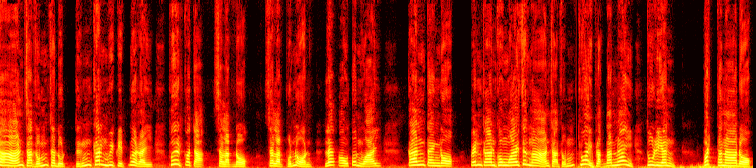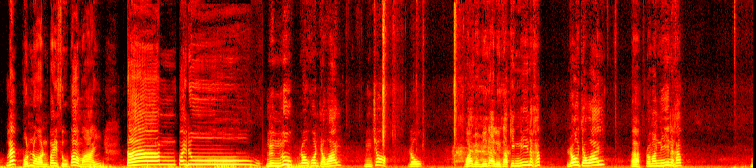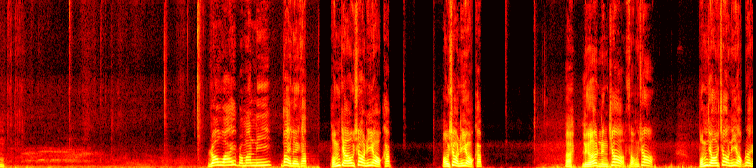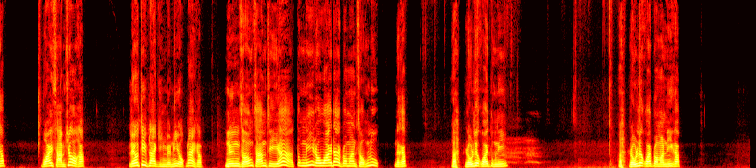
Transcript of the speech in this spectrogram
อาหารสะสมสะดุดถึงขั้นวิกฤตเมื่อไหร่ พืชก็จะสลัดดอก สลัดผลอ่อนและเอาต้นไว้ การแต่งดอกเป็นการคงไว้ซึ่งอาหารสะสมช่วยผลักดันให้ทุเรียนพัฒนาดอกและผลอ่อนไปสู่เป้าหมาย ตามไปดูหนึ่งลูกเราควรจะไว้หนึ่งช่อเราไว้แบบนี้ได้เลยครับกิ่งนี้นะครับ เราจะไว้อ่ประมาณนี้นะครับ เราไว้ประมาณนี้ได้เลยครับ ผมจะเอาช่อนี้ออกครับ เอาช่อนี้ออกครับอะเหลือหนึ่งช่อสองช่อ ผมจะเอาช่อนี้ออกด้วยครับ ไว้สามช่อครับ แล้วที่ปลายกิ่งแบบนี้ออกได้ครับหนึ่งสองสามสี่ห้าตรงนี้เราไว้ได้ประมาณสองลูกนะครับอะเราเลือกไว้ตรงนี้อะเราเลือกไว้ประมาณนี้ครับ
